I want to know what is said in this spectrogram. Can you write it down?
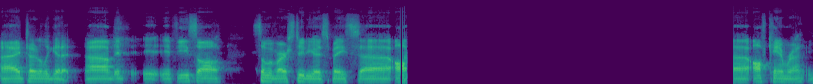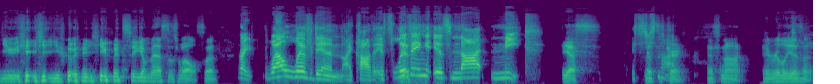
I totally get it. Um, if if you saw some of our studio space uh, off, uh, off camera, you you you would see a mess as well. So Right. Well lived in, I call it. It's living is not neat. yes, It's just not. true. It's not. It really isn't.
